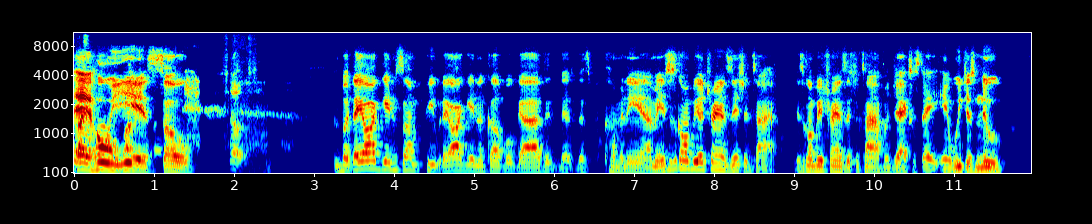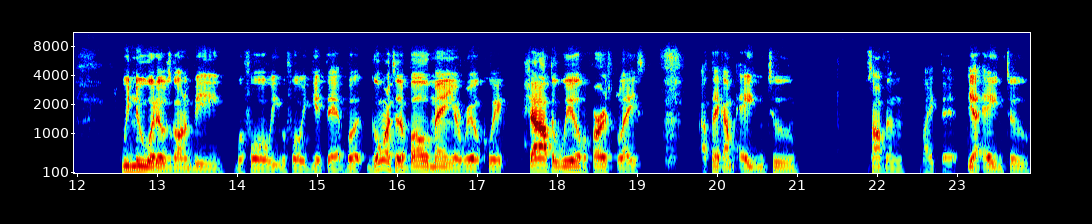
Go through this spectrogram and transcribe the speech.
and who he is. So, Shucks. But they are getting some people. They are getting a couple guys that, that- that's coming in. I mean, it's just gonna be a transition time. It's gonna be a transition time for Jackson State, and we just knew we knew what it was gonna be before we before we get there. But going to the bowl mania real quick. Shout out to Will for first place. I think I'm eight and two, something like that. Yeah, eight and two.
